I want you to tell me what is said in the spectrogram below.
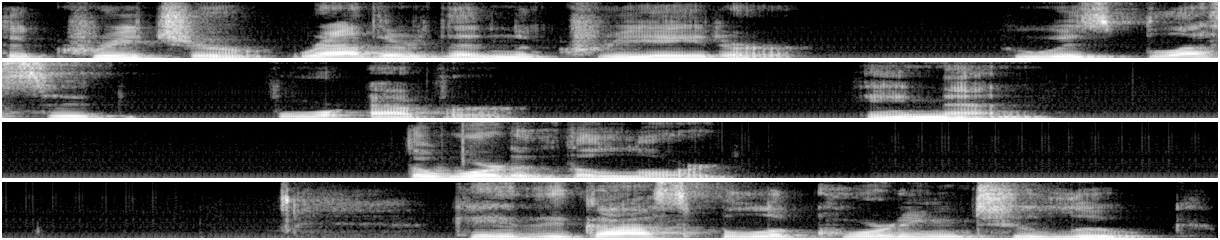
the creature rather than the Creator, who is blessed forever. Amen. The word of the Lord. Okay, the Gospel according to Luke.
